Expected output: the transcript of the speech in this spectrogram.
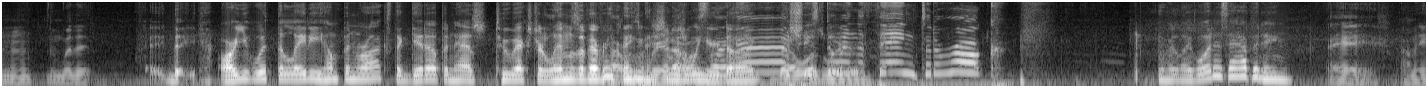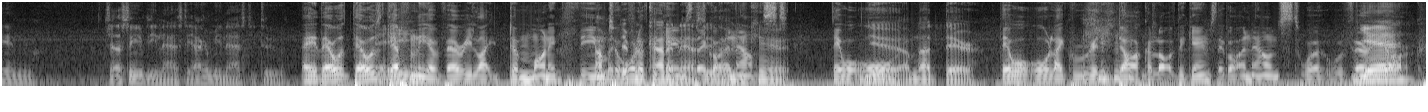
Hmm I'm with it. Uh, Are you with the lady humping rocks that get up and has two extra limbs of everything? That, shit was I was weird, like, dog. "Ah, That she's was doing weird. the thing to the rock. We're like, what is happening? Hey, I mean, Justin can be nasty. I can be nasty too. Hey, there was there was Hey. definitely a very like demonic theme I'm to all of the kind of games nasty. that got though. Announced. can't- They were all Yeah, I'm not there. they were all like really dark. A lot of the games that got announced were, were very Yeah. dark.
